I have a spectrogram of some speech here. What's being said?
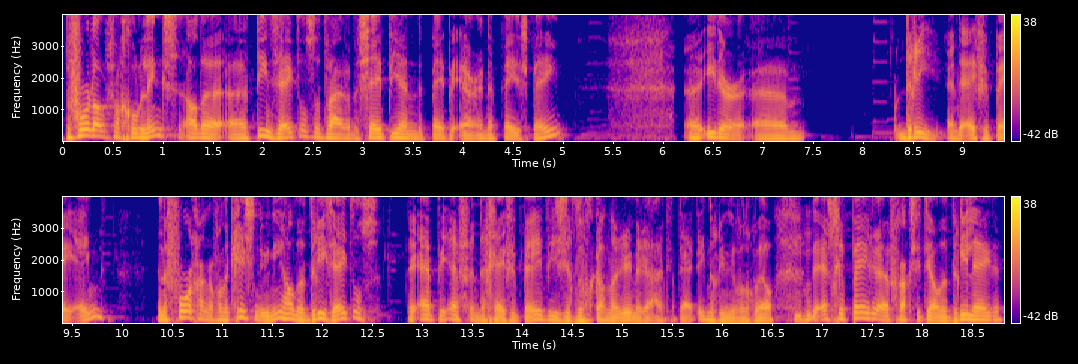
De voorlopers van GroenLinks hadden eh 10 zetels. Dat waren de CPN, de PPR en de PSP. Ieder ehm, drie en de EVP één. En de voorganger van de ChristenUnie hadden drie zetels. De RPF en de GVP, wie zich nog kan herinneren uit die tijd. Ik nog in ieder geval nog wel. De SGP-fractie telde drie leden.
